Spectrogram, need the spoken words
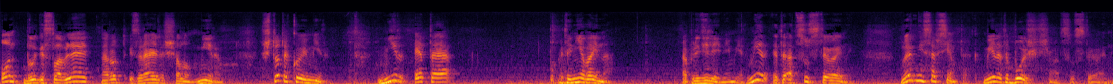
он благословляет народ Израиля шалом, миром. Что такое мир? Мир – это, это не война, определение мир. Мир – это отсутствие войны. Но это не совсем так. Мир – это больше, чем отсутствие войны.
